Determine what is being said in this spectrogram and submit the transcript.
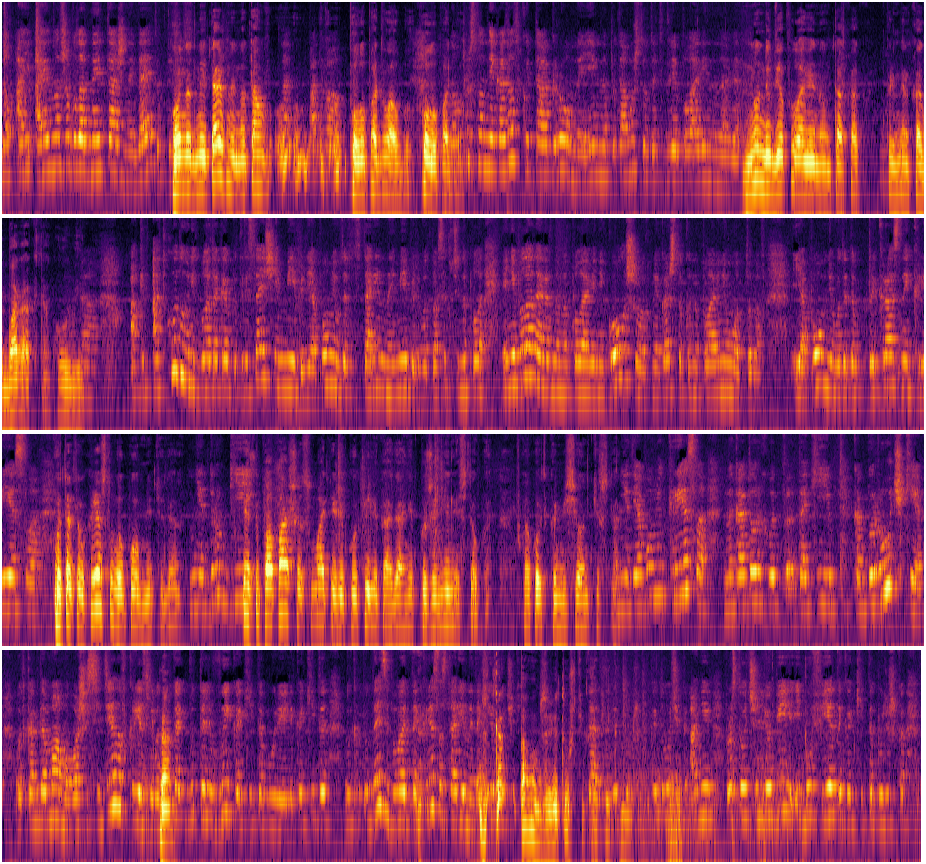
Ну, а, а он уже был одноэтажный, да, этот Он одноэтажный, но там да, подвал. полуподвал был, полуподвал. Ну, просто он мне казался какой-то огромный, именно потому что вот эти две половины, наверное. Ну, на две половины он так, как, примерно как барак такой увидел. Да. А откуда у них была такая потрясающая мебель? Я помню вот эта старинная мебель, вот во всяком случае, на поло... я не была, наверное, на половине Голышевых, мне кажется, только на половине Оттонов. Я помню вот это прекрасное кресло. Вот этого кресла вы помните, да? Нет, другие. Это папаша с матерью купили, когда они поженились только какой-то комиссионке встали. Нет, я помню кресла, на которых вот такие как бы ручки, вот когда мама ваша сидела в кресле, вот да. как будто львы какие-то были, или какие-то, ну, как бы, знаете, бывают так кресла старинные, такие как, ручки. По-моему, завитушки Да, завитушки. Это очень, они просто очень любили, и буфеты какие-то были,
